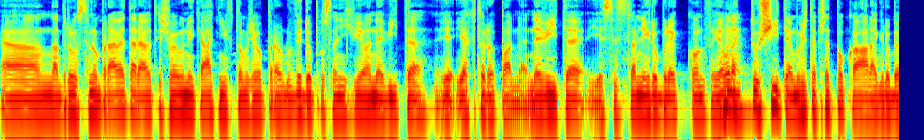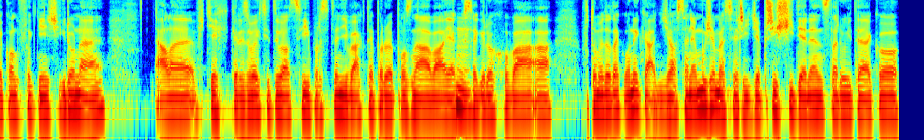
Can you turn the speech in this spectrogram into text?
Eh, na druhou stranu právě ta reality show je unikátní v tom, že opravdu vy do poslední chvíle nevíte, jak to dopadne, nevíte, jestli tam někdo bude konflikt, hmm. nebo tak tušíte, můžete předpokládat, kdo bude konfliktnější, kdo ne, ale v těch krizových situacích prostě ten divák teprve poznává, jak hmm. se kdo chová a v tom je to tak unikátní, že vlastně nemůžeme si říct, že příští týden sledujte jako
